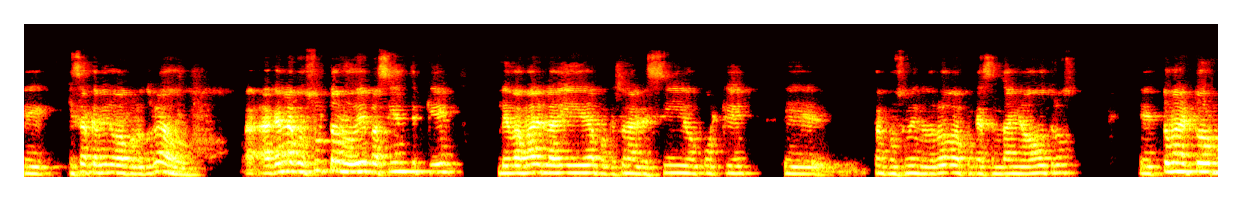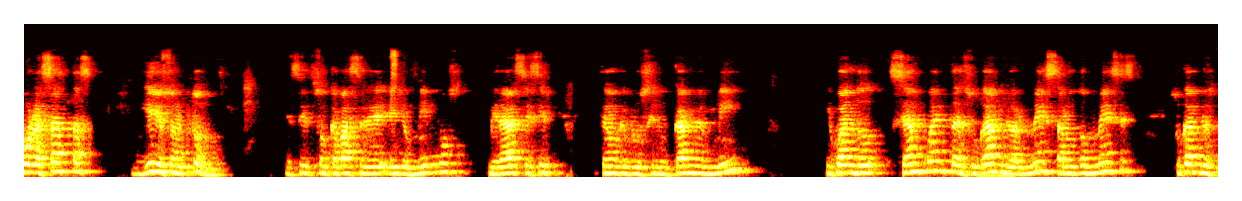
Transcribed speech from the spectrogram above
eh, quizá el camino va por otro lado. Acá en la consulta uno ve pacientes que le va mal en la vida porque son agresivos, porque eh, están consumiendo drogas, porque hacen daño a otros, eh, toman el toro por las astas y ellos son el toro. Es decir, son capaces de ellos mismos mirarse y decir, tengo que producir un cambio en mí, y cuando se dan cuenta de su cambio al mes, a los dos meses, su cambio es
